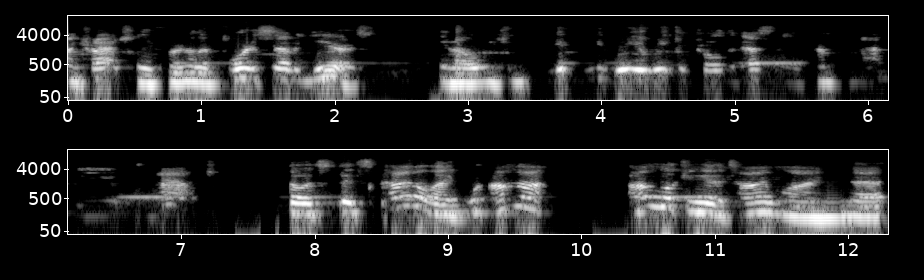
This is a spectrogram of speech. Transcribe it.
contractually for another four to seven years. You know, we should we, we, we control the destiny in terms of not being able to match. So it's it's kind of like I'm not I'm looking at a timeline that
